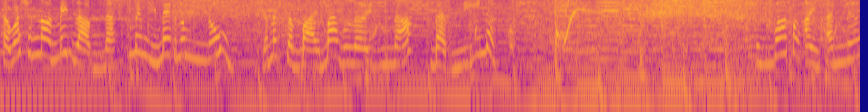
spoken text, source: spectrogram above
แต่ว่าฉันนอนไม่หลับนะ ไม่มีแม่ก็นุ่มๆแล้วมันสบายมากเลยนะ แบบนี้นะฉันว่าต้องเอาอีกอันนึง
